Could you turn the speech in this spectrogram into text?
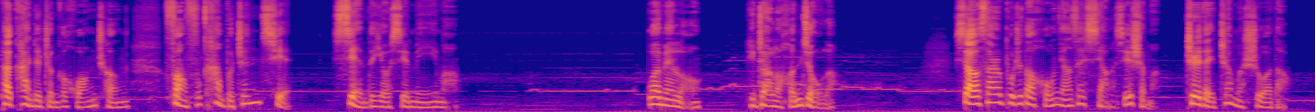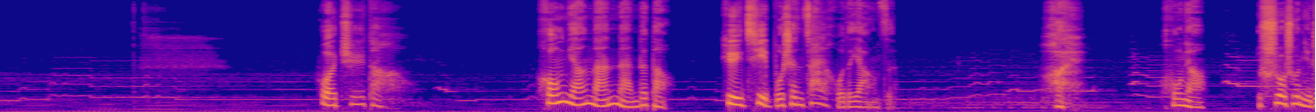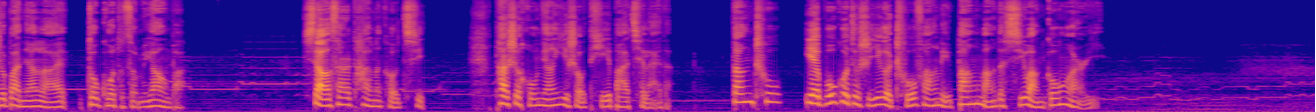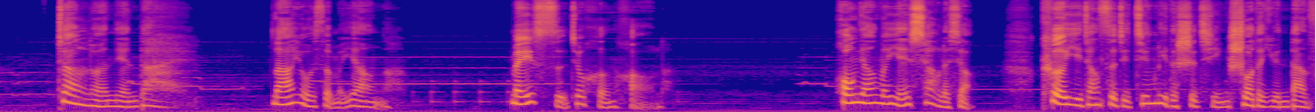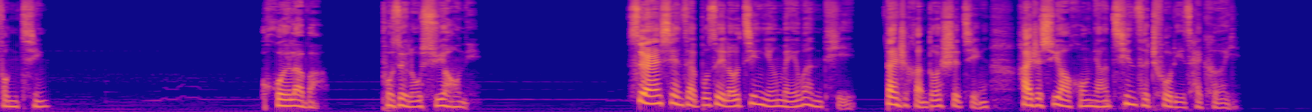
她看着整个皇城，仿佛看不真切，显得有些迷茫。外面冷，你站了很久了。小三儿不知道红娘在想些什么，只得这么说道：“我知道。”红娘喃喃的道，语气不甚在乎的样子。“嗨，红娘，说说你这半年来都过得怎么样吧。”小三儿叹了口气，他是红娘一手提拔起来的，当初。也不过就是一个厨房里帮忙的洗碗工而已。战乱年代，哪有怎么样啊？没死就很好了。红娘闻言笑了笑，刻意将自己经历的事情说得云淡风轻。回来吧，不醉楼需要你。虽然现在不醉楼经营没问题。但是很多事情还是需要红娘亲自处理才可以。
